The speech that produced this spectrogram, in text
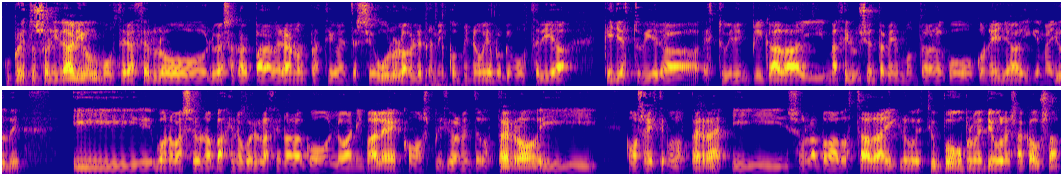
un proyecto solidario, me gustaría hacerlo, lo voy a sacar para verano, prácticamente seguro, lo hablé también con mi novia porque me gustaría que ella estuviera, estuviera implicada y me hace ilusión también montar algo con ella y que me ayude. Y bueno, va a ser una página web relacionada con los animales, con principalmente los perros y como sabéis tengo dos perras y son las dos adostadas y creo que estoy un poco comprometido con esa causa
